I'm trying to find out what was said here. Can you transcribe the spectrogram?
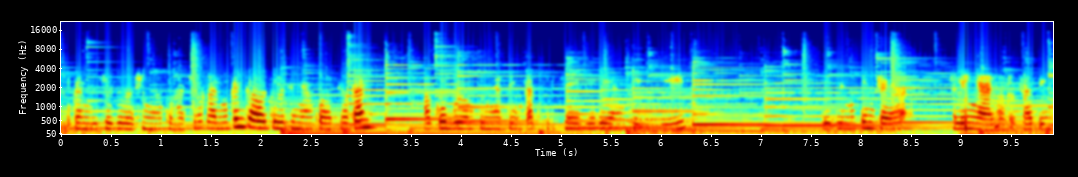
Bukan bisa tulisan yang aku hasilkan. Mungkin kalau tulisan yang aku hasilkan aku belum punya tingkat percaya diri yang tinggi. Jadi mungkin kayak selingan untuk saat ini.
